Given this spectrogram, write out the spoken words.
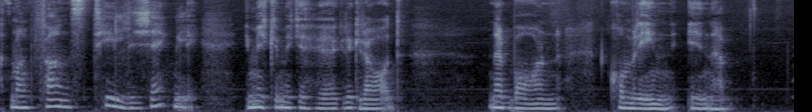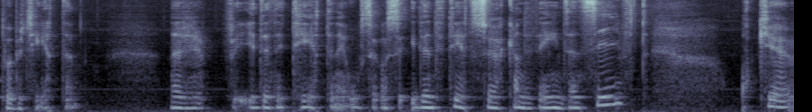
att man fanns tillgänglig i mycket, mycket högre grad när barn kommer in i den här puberteten. När identiteten är osäker, identitetssökandet är intensivt och eh,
